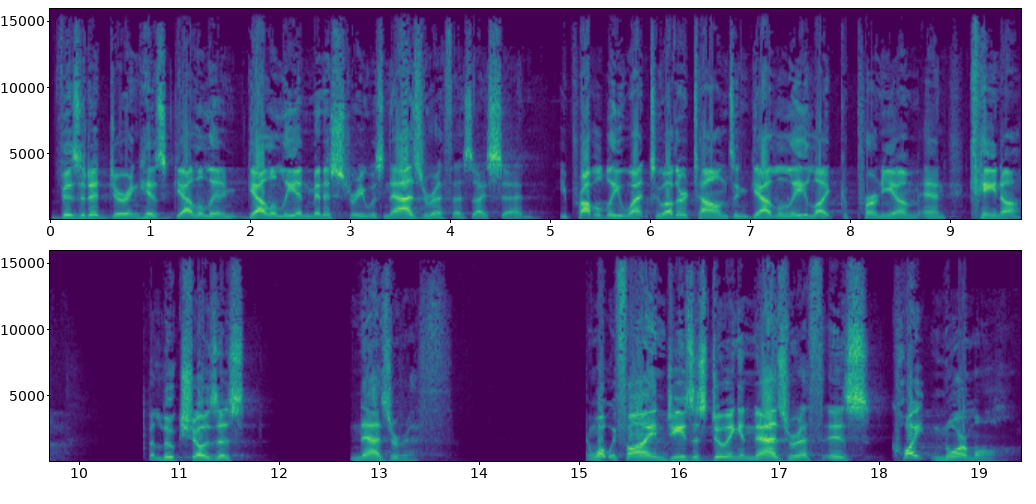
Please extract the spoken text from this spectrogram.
visited during his Galilean, ministry was Nazareth, as I said. He probably went to other towns in Galilee like Capernaum and Cana, but Luke shows us Nazareth. And what we find Jesus doing in Nazareth is quite normal,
